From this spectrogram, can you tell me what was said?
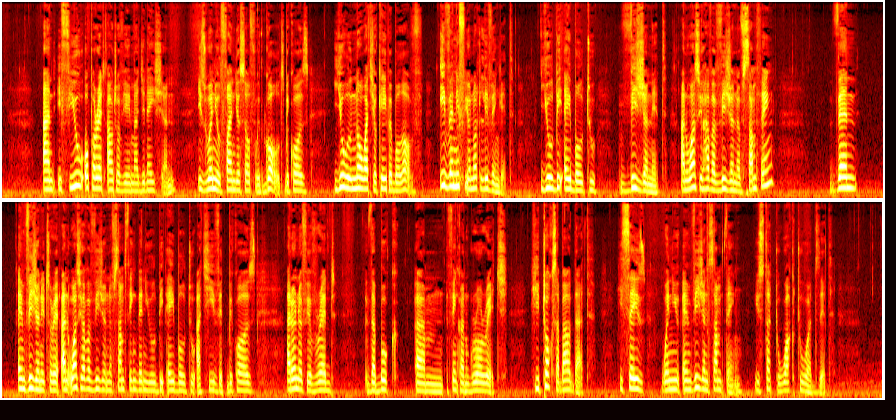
And if you operate out of your imagination, is when you'll find yourself with goals because you will know what you're capable of. Even if you're not living it, you'll be able to vision it. And once you have a vision of something, then envision it. And once you have a vision of something, then you'll be able to achieve it. Because I don't know if you've read the book um, Think and Grow Rich. He talks about that. He says when you envision something, you start to work towards it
